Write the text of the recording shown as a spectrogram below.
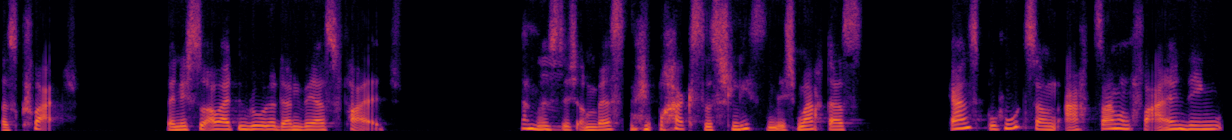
Das ist Quatsch. Wenn ich so arbeiten würde, dann wäre es falsch. Dann müsste ich am besten die Praxis schließen. Ich mache das ganz behutsam und achtsam und vor allen Dingen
